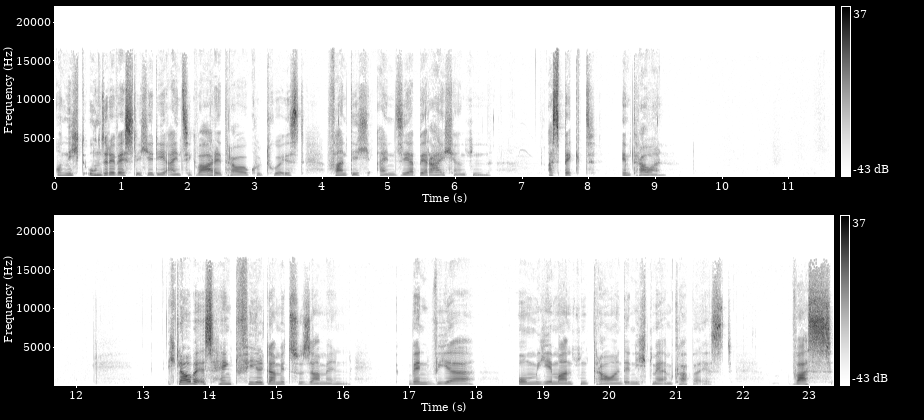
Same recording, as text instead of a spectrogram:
und nicht unsere westliche, die einzig wahre Trauerkultur ist, fand ich einen sehr bereichernden Aspekt im Trauern. Ich glaube, es hängt viel damit zusammen, wenn wir um jemanden trauern, der nicht mehr im Körper ist, was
